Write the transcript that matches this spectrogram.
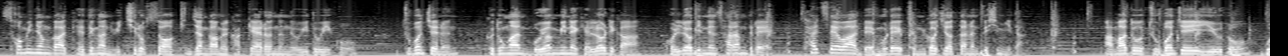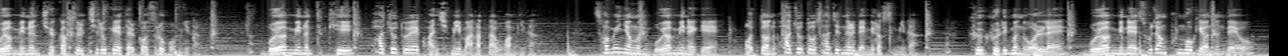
서민영과 대등한 위치로서 긴장감을 갖게 하려는 의도이고 두 번째는 그동안 모현민의 갤러리가 권력 있는 사람들의 탈세와 뇌물의 본거지였다는 뜻입니다. 아마도 두 번째의 이유로 모현민은 죄값을 치르게 될 것으로 봅니다. 모현민은 특히 화조도에 관심이 많았다고 합니다. 서민영은 모현민에게 어떤 화조도 사진을 내밀었습니다. 그 그림은 원래 모현민의 소장 품목이었는데요.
